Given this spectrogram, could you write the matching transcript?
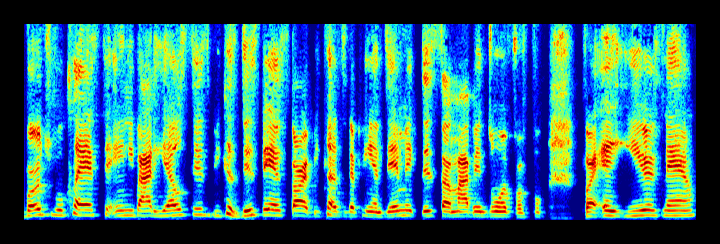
virtual class to anybody else's because this didn't start because of the pandemic. This is something I've been doing for for eight years now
